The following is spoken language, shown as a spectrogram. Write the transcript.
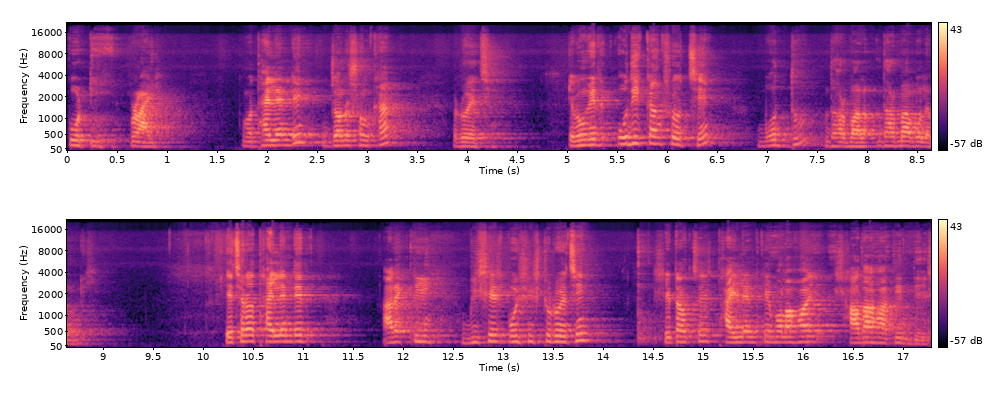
কোটি প্রায়। তোমার থাইল্যান্ডে জনসংখ্যা রয়েছে। এবং এর অধিকাংশ হচ্ছে বৌদ্ধ ধর্মা ধর্মাবলম্বী। এছাড়া থাইল্যান্ডের আরেকটি বিশেষ বৈশিষ্ট্য রয়েছে সেটা হচ্ছে থাইল্যান্ডকে বলা হয় সাদা হাতির দেশ।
